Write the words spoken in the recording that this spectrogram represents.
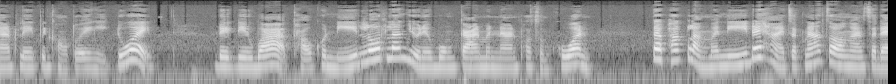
งานเพลงเป็นของตัวเองอีกด้วย เรียกได้ว่าเขาคนนี้โลดแล่นอยู่ในวงการมานานพอสมควร แต่พักหลังมานี้ได้หายจากหน้าจองานแสด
